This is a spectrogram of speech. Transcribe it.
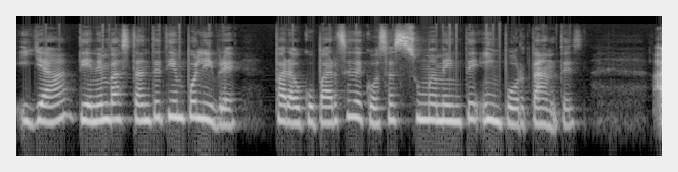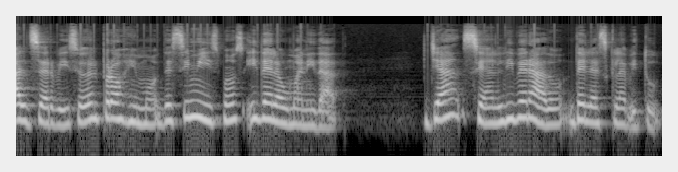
y ya tienen bastante tiempo libre para ocuparse de cosas sumamente importantes, al servicio del prójimo, de sí mismos y de la humanidad. Ya se han liberado de la esclavitud.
